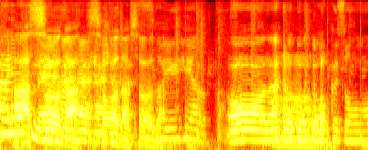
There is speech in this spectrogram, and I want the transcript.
あーありあますね。そうだ。はいはいはいはいそうだそうだ。そういう部屋だったおーなるほど。木造の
